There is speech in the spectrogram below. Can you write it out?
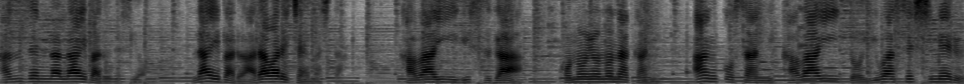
完全なライバルですよ。ライバル現れちゃいました。可愛いいリスがこの世の中にあんこさんに可愛いと言わせしめる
